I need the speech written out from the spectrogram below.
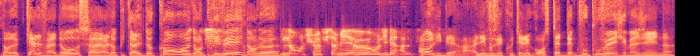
dans le Calvados, euh, à l'hôpital de Caen, euh, dans le privé, dans le... Non, je suis infirmier euh, en libéral. Oh, libéral. Et vous écoutez les grosses têtes dès que vous pouvez, j'imagine.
